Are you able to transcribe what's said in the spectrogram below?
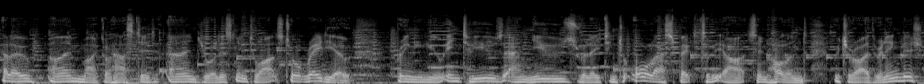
Hello, I'm Michael Hasted, and you're listening to Arts Talk Radio, bringing you interviews and news relating to all aspects of the arts in Holland, which are either in English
